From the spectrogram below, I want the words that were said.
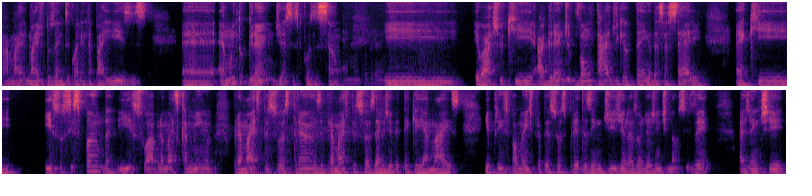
a mais, mais de 240 países. É, é, muito grande essa exposição. É muito grande. E eu acho que a grande vontade que eu tenho dessa série é que isso se expanda e isso abra mais caminho para mais pessoas trans e para mais pessoas LGBTQIA+, e principalmente para pessoas pretas e indígenas, onde a gente não se vê. A gente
